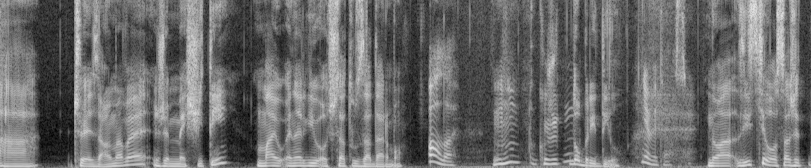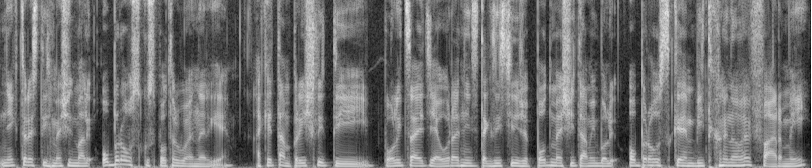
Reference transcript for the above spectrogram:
A čo je zaujímavé, že mešity majú energiu od štátu zadarmo. Ale. Mhm, akože dobrý deal. Nevedel som. No a zistilo sa, že niektoré z tých mešít mali obrovskú spotrebu energie. A keď tam prišli tí policajti a úradníci, tak zistili, že pod mešitami boli obrovské bitcoinové farmy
